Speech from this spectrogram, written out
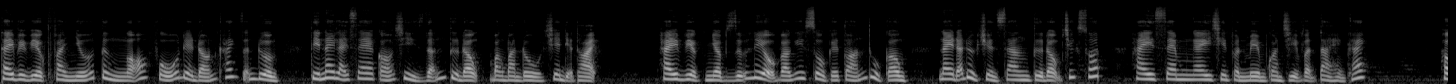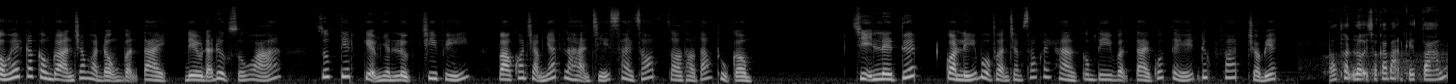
Thay vì việc phải nhớ từng ngõ phố để đón khách dẫn đường, thì nay lái xe có chỉ dẫn tự động bằng bản đồ trên điện thoại. Hay việc nhập dữ liệu và ghi sổ kế toán thủ công, nay đã được chuyển sang tự động trích xuất hay xem ngay trên phần mềm quản trị vận tải hành khách. Hầu hết các công đoạn trong hoạt động vận tải đều đã được số hóa, giúp tiết kiệm nhân lực, chi phí và quan trọng nhất là hạn chế sai sót do thao tác thủ công. Chị Lê Tuyết, Quản lý bộ phận chăm sóc khách hàng công ty vận tải quốc tế Đức Phát cho biết. Nó thuận lợi cho các bạn kế toán,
